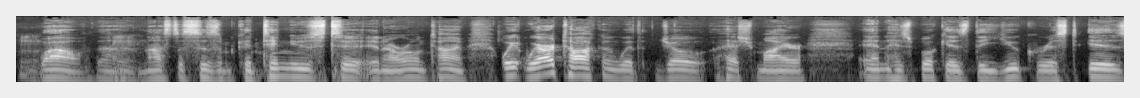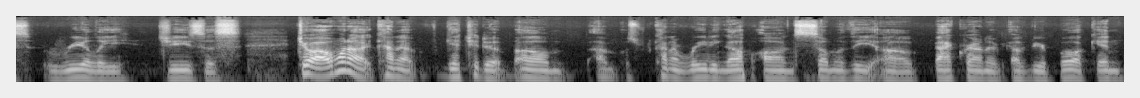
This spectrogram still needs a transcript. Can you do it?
Hmm. Wow, the hmm. Gnosticism continues to in our own time. We, we are talking with Joe Heschmeyer, and his book is "The Eucharist is Really Jesus." Joe, I want to kind of get you to. Um, I was kind of reading up on some of the uh, background of, of your book, and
